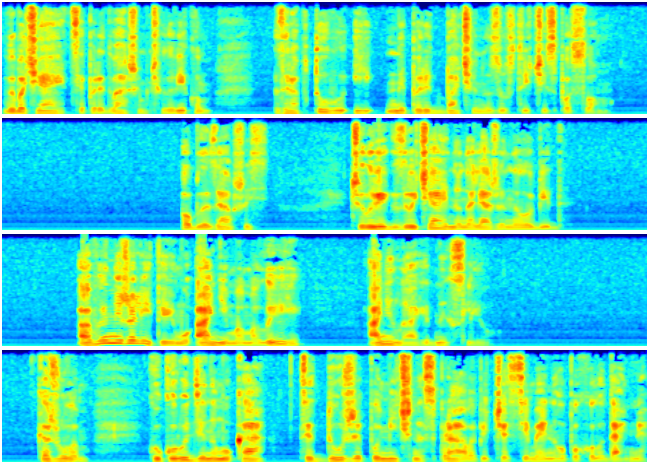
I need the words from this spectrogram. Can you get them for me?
вибачається перед вашим чоловіком з раптову і непередбачену зустріч із послом. Облизавшись, чоловік звичайно наляже на обід. А ви не жалійте йому ані мамалиги, ані лагідних слів. Кажу вам, кукурудзяна мука це дуже помічна справа під час сімейного похолодання,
